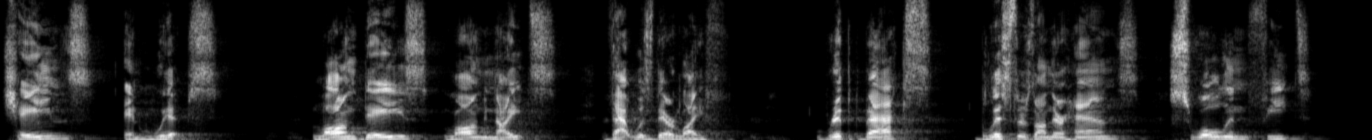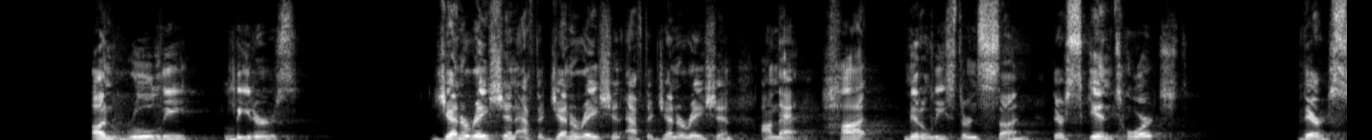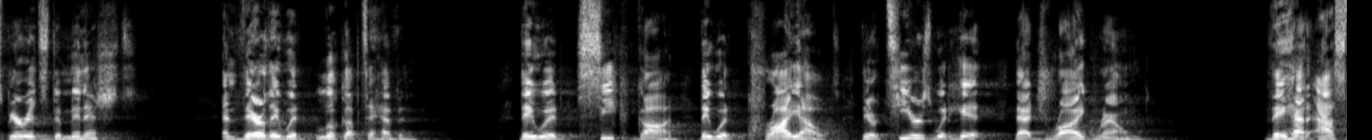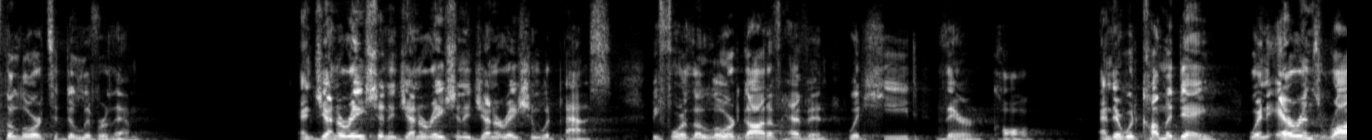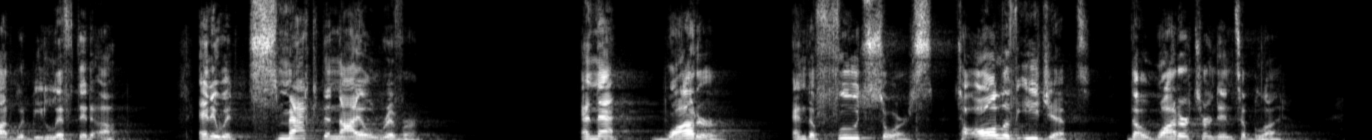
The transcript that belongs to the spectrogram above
chains and whips, long days, long nights. That was their life. Ripped backs, blisters on their hands, swollen feet, unruly leaders. Generation after generation after generation on that hot Middle Eastern sun, their skin torched, their spirits diminished, and there they would look up to heaven. They would seek God. They would cry out. Their tears would hit that dry ground. They had asked the Lord to deliver them. And generation and generation and generation would pass before the Lord God of heaven would heed their call. And there would come a day when Aaron's rod would be lifted up and it would smack the Nile River. And that water and the food source to all of Egypt, the water turned into blood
